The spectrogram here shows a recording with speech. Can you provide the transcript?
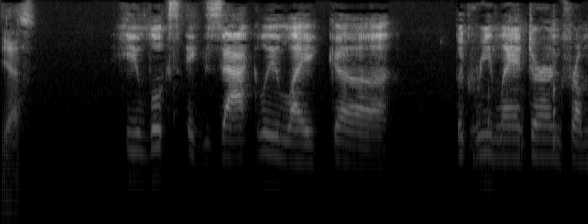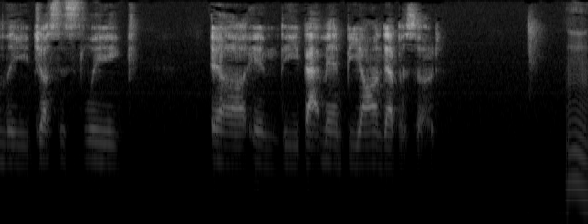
Yes. He looks exactly like uh, the Green Lantern from the Justice League uh, in the Batman Beyond episode. Hmm,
